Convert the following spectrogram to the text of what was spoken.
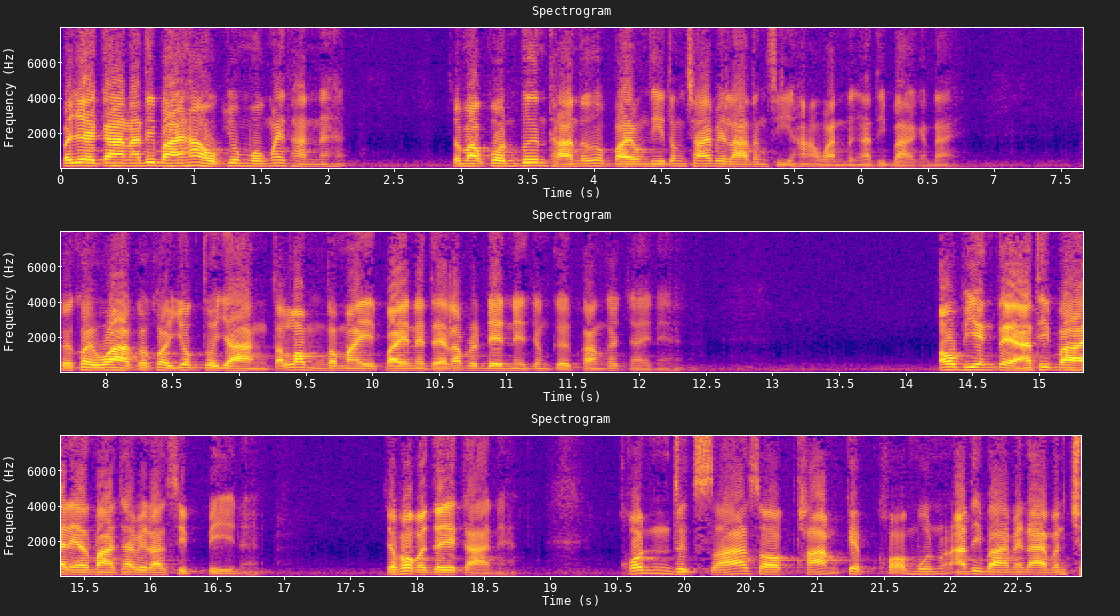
ปัจจัยการอธิบายห้าหกชั่วโมงไม่ทันนะฮะ สำหรับคนพื้นฐานทั่วไปบางทีต้องใช้เวลาตั้งสี่ห้าวันถึงอธิบายกันได้ ค่อยๆว่าค่อยๆยกตัวอย่างตะล่อมก็ไม่ไปในแต่ละประเด็นเนี่ยจงเกิดความเข้าใจเนี่ยเอาเพียงแต่อธิบายเนี่ยมาใช้เวลาสิบปีนะเฉพาะปัจจัยการเนี่ยคนศึกษาสอบถามเก็บข้อมูลมันอธิบายไม่ได้ มันช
